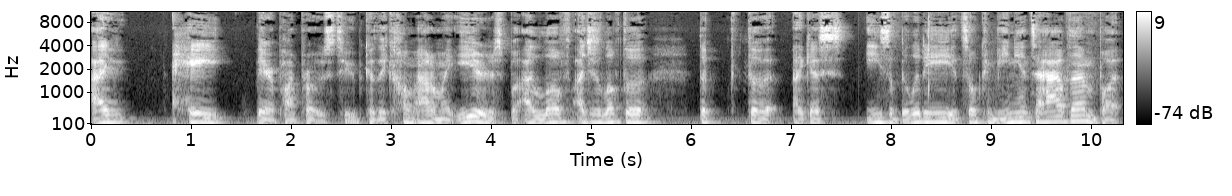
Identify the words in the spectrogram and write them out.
I hate the AirPod Pros too because they come out of my ears, but I love. I just love the the the I guess easeability. It's so convenient to have them, but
